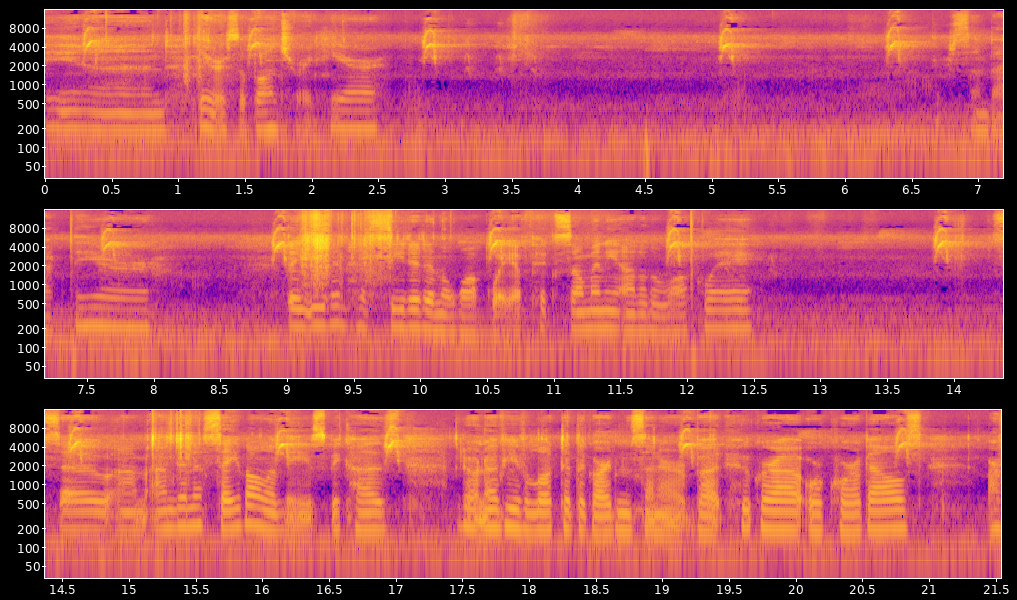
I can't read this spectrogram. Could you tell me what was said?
And there's a bunch right here. There's some back there. They even have seeded in the walkway. I picked so many out of the walkway. So um, I'm going to save all of these because I don't know if you've looked at the garden center, but heuchera or coral bells are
